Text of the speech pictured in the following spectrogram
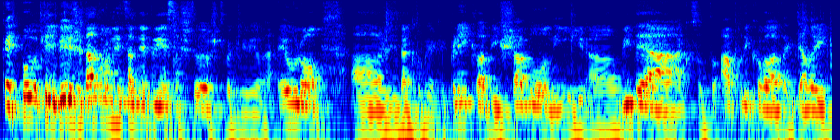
Keď, keď vieš, že táto rovnica mne priniesla 4, 4 milióna eur, a že ti dám k tomu nejaké príklady, šablóny, videá, ako som to aplikoval a tak ďalej,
